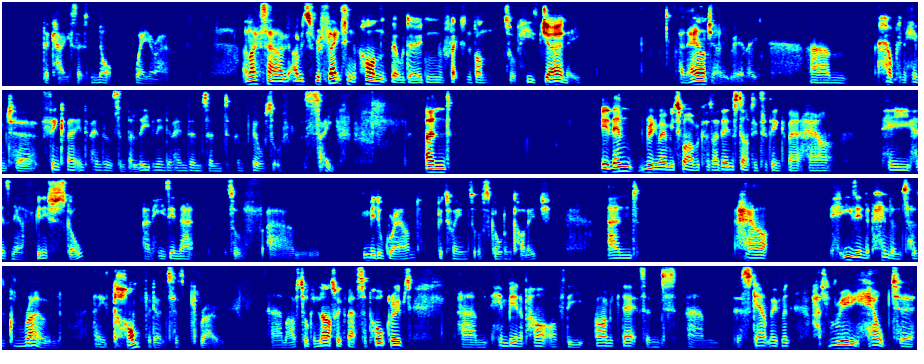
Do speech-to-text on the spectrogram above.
the case. That's not where you're at. And like I said, I, I was reflecting upon Little Dude and reflecting upon sort of his journey and our journey, really, um, helping him to think about independence and believe in independence and, and feel sort of safe. And it then really made me smile because I then started to think about how he has now finished school and he's in that sort of um, middle ground between sort of school and college and how his independence has grown and his confidence has grown. Um, I was talking last week about support groups, um, him being a part of the Army Cadets and um, the Scout movement has really helped to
